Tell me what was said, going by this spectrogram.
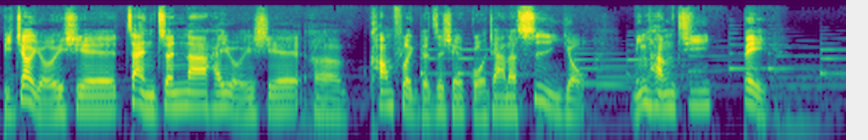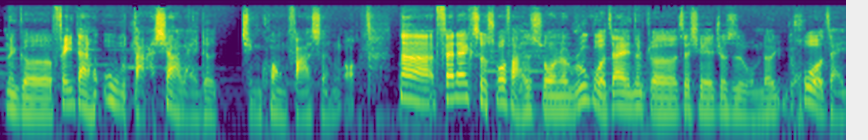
比较有一些战争啊，还有一些呃 conflict 的这些国家呢，是有民航机被那个飞弹误打下来的情况发生哦。那 FedEx 的说法是说呢，如果在那个这些就是我们的货载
